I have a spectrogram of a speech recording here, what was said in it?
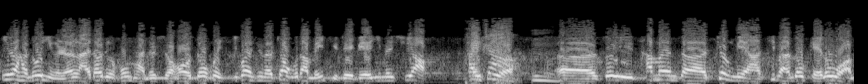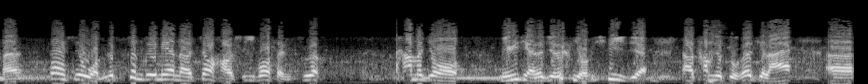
因为很多影人来到这个红毯的时候，都会习惯性的照顾到媒体这边，因为需要拍摄，嗯，呃，所以他们的正面啊，基本上都给了我们。但是我们的正对面呢，正好是一波粉丝，他们就明显的觉得有意见，然后他们就组合起来。呃，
